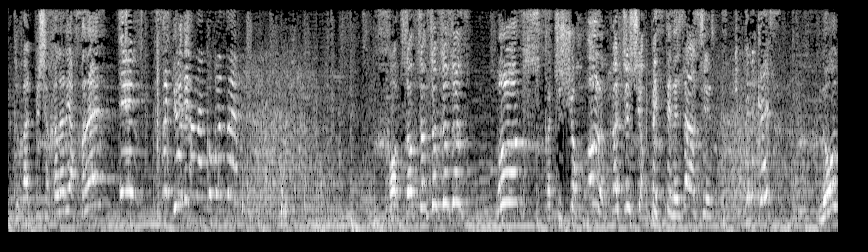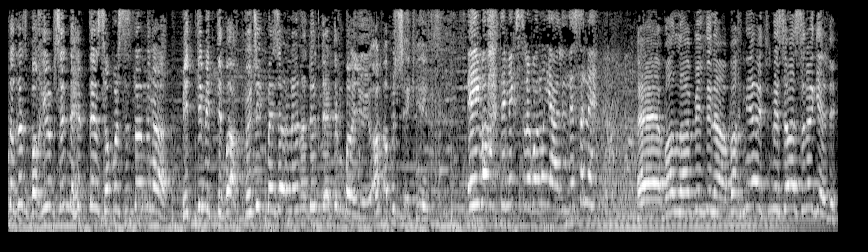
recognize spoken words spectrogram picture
Kötü kalpli şakalar yapma lan. Git. Sıkma sana Kubat'ım. Hop hop hop hop hop hop. Hops. Kaçış yok oğlum kaçış yok. Bittiniz lan siz. Bitti mi kız? Ne oldu kız? Bakıyorum sen de hepten sabırsızlandın ha. Bitti bitti bak. Böcek mezarlığına döndürdüm banyoyu. Aha bu şekil. Eyvah demek sıra bana geldi desene. He vallahi bildin ha. Bak nihayetinde sana sıra geldi.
